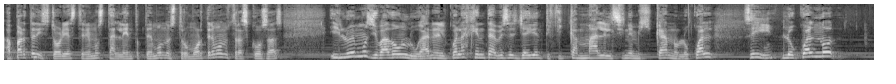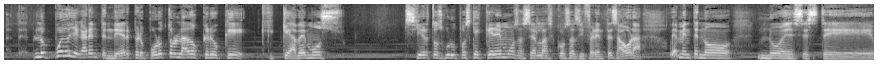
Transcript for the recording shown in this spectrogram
aparte de historias, tenemos talento, tenemos nuestro humor, tenemos nuestras cosas y lo hemos llevado a un lugar en el cual la gente a veces ya identifica mal el cine mexicano, lo cual, sí, lo cual no, lo puedo llegar a entender, pero por otro lado creo que, que, que habemos ciertos grupos que queremos hacer las cosas diferentes. Ahora, obviamente no, no es este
